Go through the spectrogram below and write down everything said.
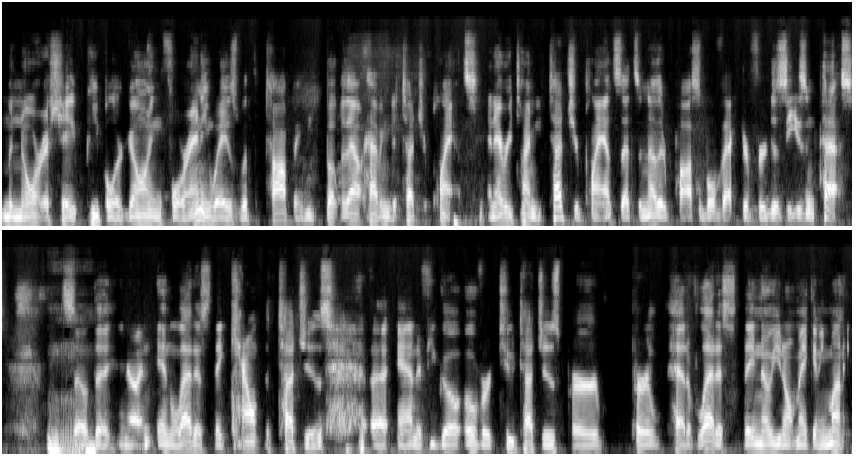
menorah shape people are going for anyways with the topping but without having to touch your plants. And every time you touch your plants that's another possible vector for disease and pests. Mm-hmm. so that you know in, in, lettuce they count the touches uh, and if you go over two touches per per head of lettuce they know you don't make any money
